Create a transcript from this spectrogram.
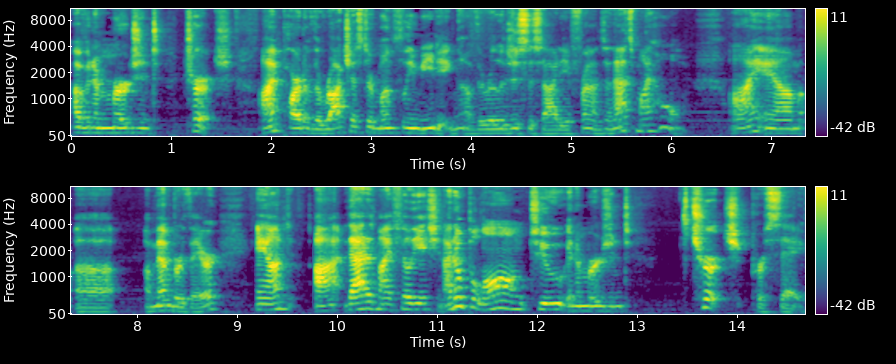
of an emergent church. I'm part of the Rochester monthly meeting of the Religious Society of Friends, and that's my home. I am uh, a member there, and uh, that is my affiliation. I don't belong to an emergent church per se.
